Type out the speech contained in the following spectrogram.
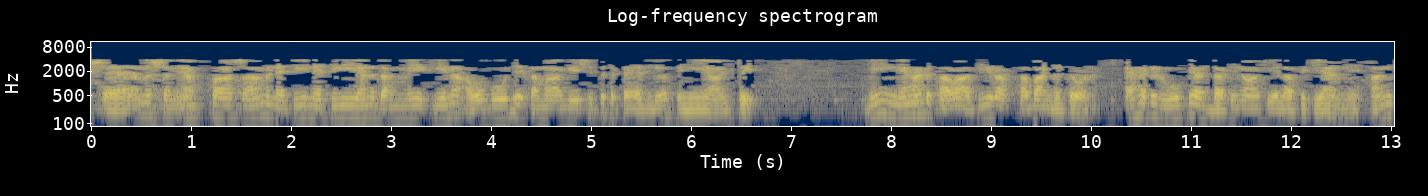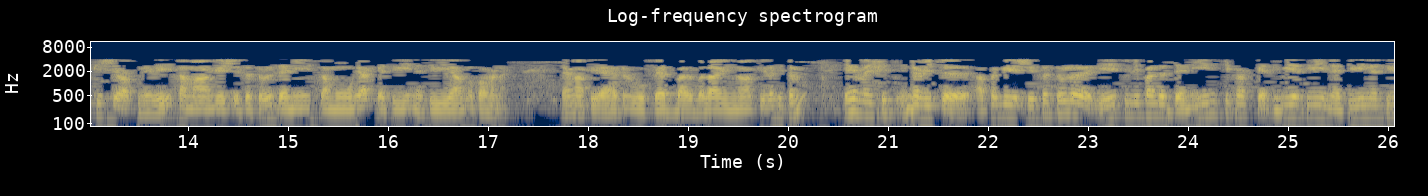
සෑම ශරණයක් පාසාම නැති නැති යන ධර්මයේ කියන අවබෝධය තමාගේ සිතට පැහැදිලිව පෙනී ආයිතේ. මේ එහාට තව අධීරක් තබන්නට ඕන. ඇහැට රූපයක් දකිනවා කියලා අපි කියන්නේ අන් කිසිවක් නෙවෙයි තමාගේ සිත තුළ දැනී සමූහයක් ඇති වී නැති යාම පමණයි. දැන් අපි ඇහැට රූපයක් බල බලා ඉන්නවා කියලා හිතමු. එහෙම සිටින විට අපගේ සිත තුළ ඒ පිළිබඳ දැනීම් ටිකක් ඇති වී ඇති නැති වී නැති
